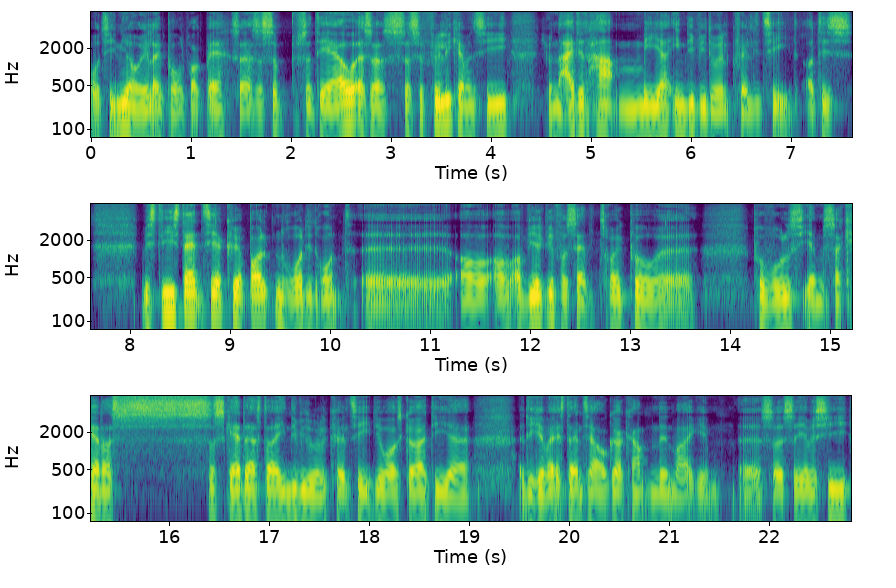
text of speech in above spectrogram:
Coutinho er jo heller ikke Paul Pogba. Så, altså, så, så det er jo, altså, så selvfølgelig kan man sige, United har mere individuel kvalitet, og det, hvis de er i stand til at køre bolden hurtigt rundt, øh, og, og, og virkelig få sat tryk på, øh, på Wolves, jamen så kan der så skal deres større individuelle kvalitet jo også gøre, at de, er, at de kan være i stand til at afgøre kampen den vej igennem. Øh, så, så jeg vil sige,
